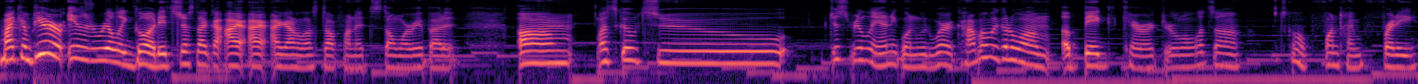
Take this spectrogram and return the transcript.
My computer is really good. It's just like I, I, I got a lot of stuff on it. Just don't worry about it. Um, let's go to just really anyone would work. How about we go to um a big character? Well, let's uh let's go Funtime Freddy.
